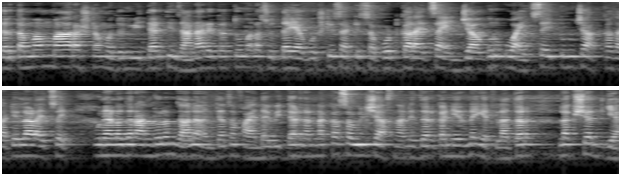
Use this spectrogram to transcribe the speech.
तर तमाम महाराष्ट्रामधून विद्यार्थी जाणार आहे तर तुम्हाला सुद्धा या गोष्टीसाठी सपोर्ट करायचा आहे. जागरूक व्हायचं आहे तुमच्या हक्कासाठी लढायचं आहे पुण्याला जर आंदोलन झालं आणि त्याचा फायदा विद्यार्थ्यांना कसा होईल शासनाने जर का निर्णय घेतला तर लक्षात घ्या.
